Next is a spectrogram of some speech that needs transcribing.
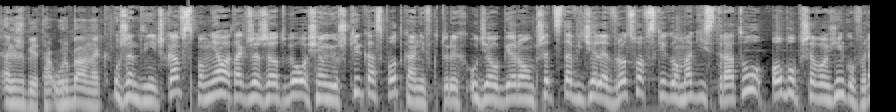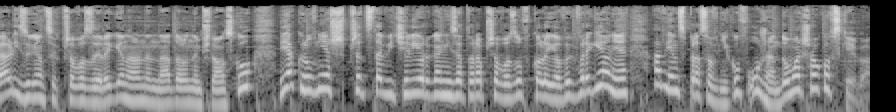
Elżbieta Urbanek. Urzędniczka wspomniała także, że odbyło się już kilka spotkań, w których udział biorą przedstawiciele wrocławskiego magistratu, obu przewoźników realizujących przewozy regionalne na Dolnym Śląsku, jak również przedstawicieli organizatora przewozów kolejowych w regionie, a więc pracowników Urzędu Marszałkowskiego.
